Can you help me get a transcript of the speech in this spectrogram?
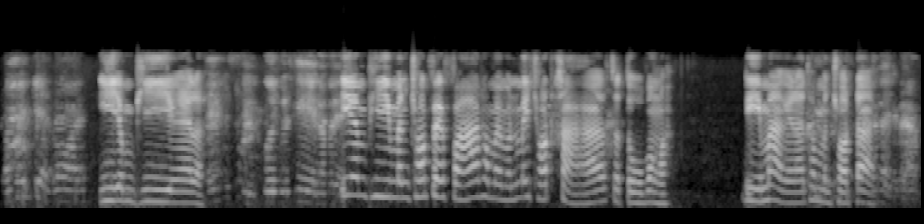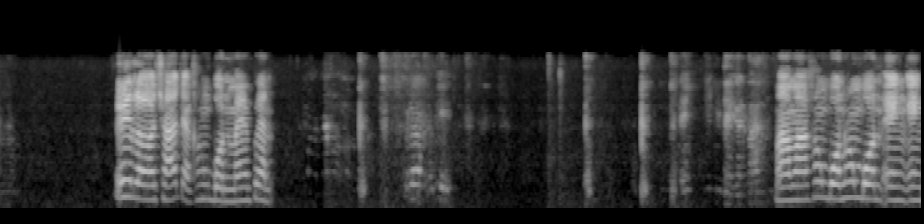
แล้วให้เกียรติรอย EMP ยังไงล่ะเอ้ยสีปืนก็เท่นะเลย EMP มันช็อตไฟฟ้าทำไมมันไม่ช็อตขาศัตรูบ้างวะ ดีมากเลยนะ ถ้ามันช็อตได้ เอ้ยเราชาร์จจากข้างบนไหมเพื่อนที่ไหนกันวะ มามาข้างบนข้างบนเองเอง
